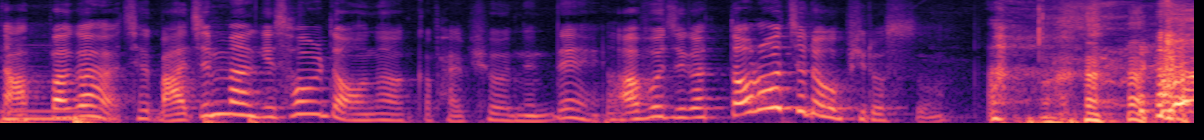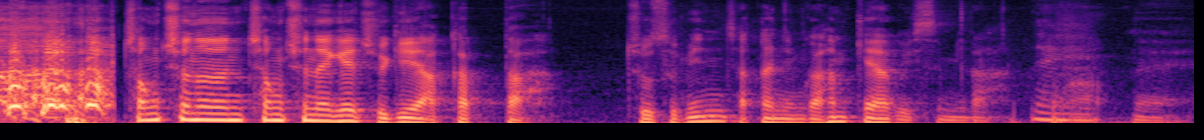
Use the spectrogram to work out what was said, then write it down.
아빠가 제 마지막이 서울대 언어학과 발표였는데 아버지가 떨어지라고 빌었어. 청춘은 청춘에게 주기 아깝다. 조수빈 작가님과 함께하고 있습니다. 네. 네.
